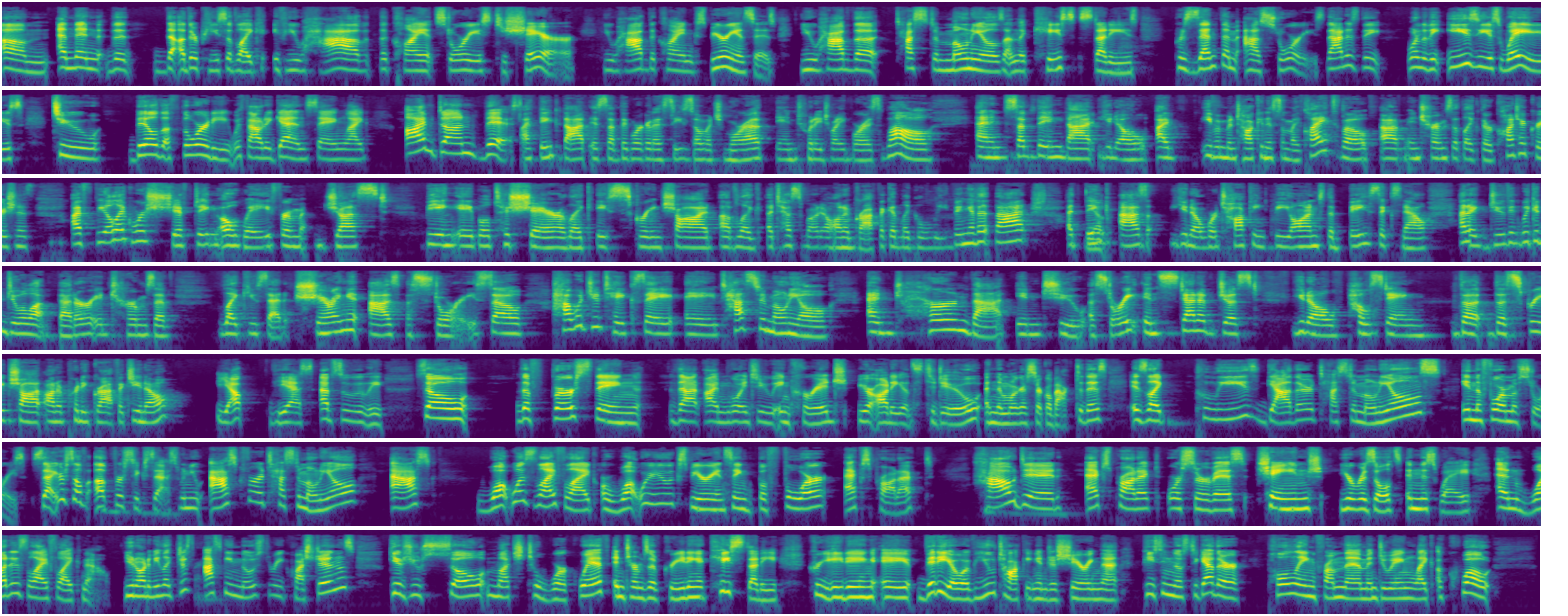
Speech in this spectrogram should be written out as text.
Um, and then the the other piece of like if you have the client stories to share you have the client experiences you have the testimonials and the case studies present them as stories that is the one of the easiest ways to build authority without again saying like i've done this. I think that is something we're going to see so much more of in 2024 as well and something that you know i've even been talking to some of my clients about um, in terms of like their content creation is I feel like we're shifting away from just being able to share like a screenshot of like a testimonial on a graphic and like leaving it at that. I think yep. as you know, we're talking beyond the basics now. And I do think we can do a lot better in terms of, like you said, sharing it as a story. So how would you take, say, a testimonial and turn that into a story instead of just, you know, posting the the screenshot on a pretty graphic, you know? Yep. Yes, absolutely. So the first thing that I'm going to encourage your audience to do, and then we're going to circle back to this, is like, please gather testimonials in the form of stories. Set yourself up for success. When you ask for a testimonial, ask, what was life like or what were you experiencing before X product? How did X product or service change your results in this way? And what is life like now? You know what I mean? Like just asking those three questions gives you so much to work with in terms of creating a case study, creating a video of you talking and just sharing that, piecing those together, pulling from them and doing like a quote.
